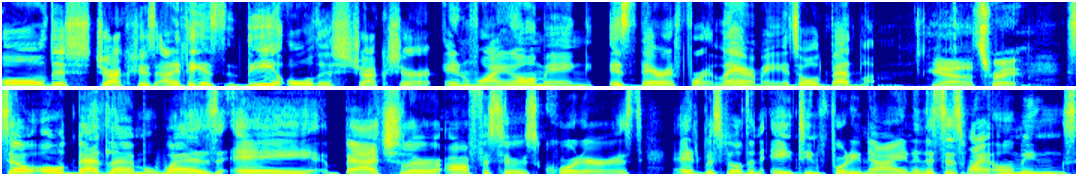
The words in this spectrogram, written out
oldest structures, and I think it's the oldest structure in Wyoming, is there at Fort Laramie. It's Old Bedlam. Yeah, that's right. So Old Bedlam was a bachelor officer's quarters. It was built in 1849, and this is Wyoming's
